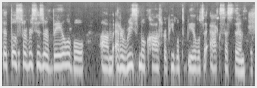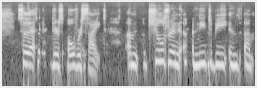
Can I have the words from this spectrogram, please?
that those services are available um, at a reasonable cost for people to be able to access them so that there's oversight. Um, children need to be in, um,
